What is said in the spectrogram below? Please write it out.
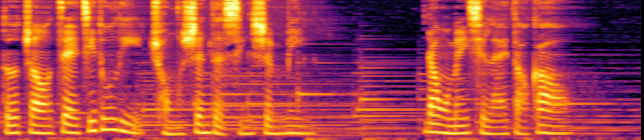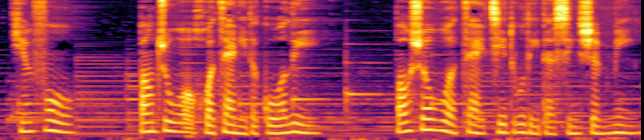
得着在基督里重生的新生命。让我们一起来祷告，天父，帮助我活在你的国里，保守我在基督里的新生命，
